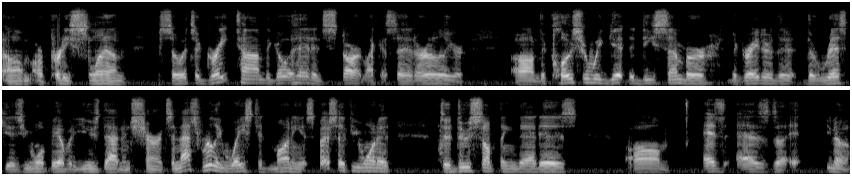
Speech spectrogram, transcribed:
um, are pretty slim. So it's a great time to go ahead and start. Like I said earlier, um, the closer we get to December, the greater the, the risk is you won't be able to use that insurance. And that's really wasted money, especially if you wanted to do something that is um, as, as uh, you know,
